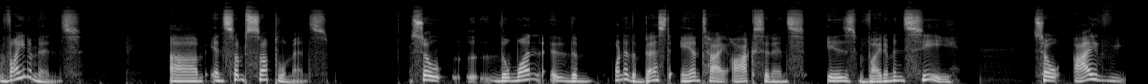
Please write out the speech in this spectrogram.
vitamins um, and some supplements. So the one the one of the best antioxidants is vitamin C. So I've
